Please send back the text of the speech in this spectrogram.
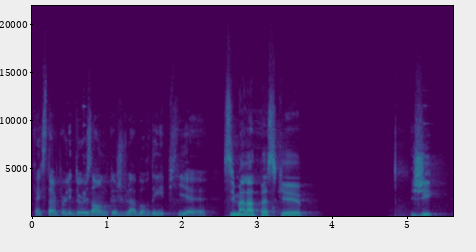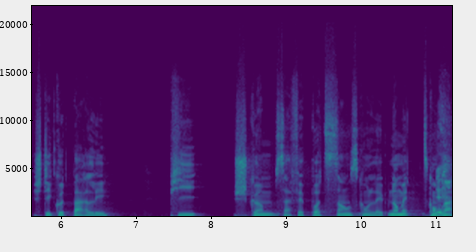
Fait que c'est un peu les deux angles que je voulais aborder. Puis, euh, C'est malade parce que j'ai, je t'écoute parler, puis je suis comme, ça fait pas de sens qu'on l'ait. Non, mais tu comprends?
